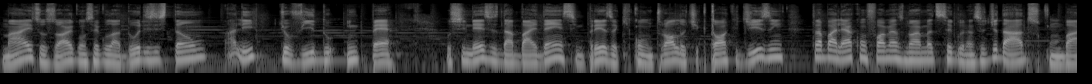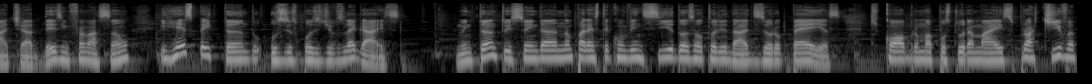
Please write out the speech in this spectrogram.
mas os órgãos reguladores estão ali, de ouvido em pé. Os chineses da ByteDance, empresa que controla o TikTok, dizem trabalhar conforme as normas de segurança de dados, combate à desinformação e respeitando os dispositivos legais. No entanto, isso ainda não parece ter convencido as autoridades europeias, que cobram uma postura mais proativa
